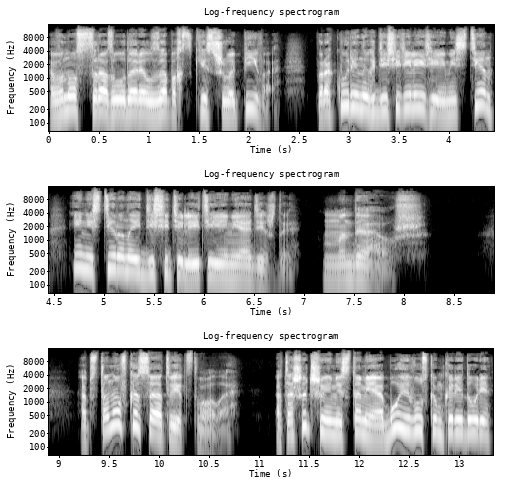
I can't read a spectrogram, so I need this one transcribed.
В нос сразу ударил запах скисшего пива, прокуренных десятилетиями стен и нестиранной десятилетиями одежды. Мда уж. Обстановка соответствовала. Отошедшие местами обои в узком коридоре,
